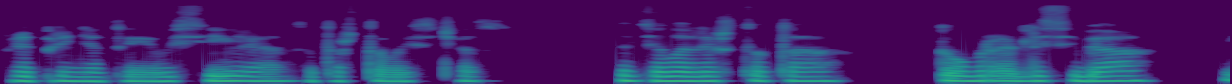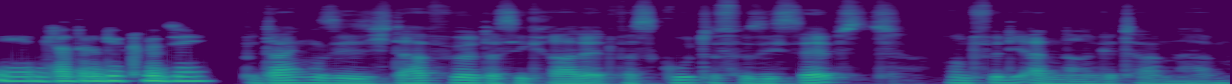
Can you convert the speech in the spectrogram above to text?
предпринятые усилия, за то, что вы сейчас сделали что-то доброе для себя и для других людей. Bedanken Sie sich dafür, dass Sie gerade etwas Gutes für sich selbst und für die anderen getan haben.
